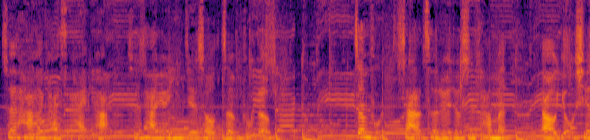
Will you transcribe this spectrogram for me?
所以他会开始害怕，所以他愿意接受政府的政府下的策略，就是他们要有限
